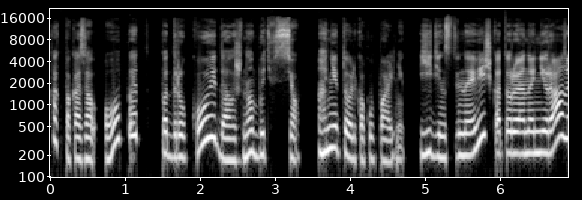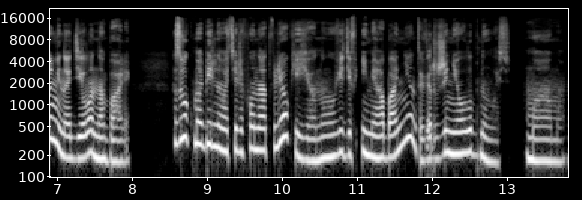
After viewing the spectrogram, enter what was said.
Как показал опыт, под рукой должно быть все, а не только купальник. Единственная вещь, которую она ни разу не надела на бале. Звук мобильного телефона отвлек ее, но, увидев имя абонента, Вирджиния улыбнулась. «Мама».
